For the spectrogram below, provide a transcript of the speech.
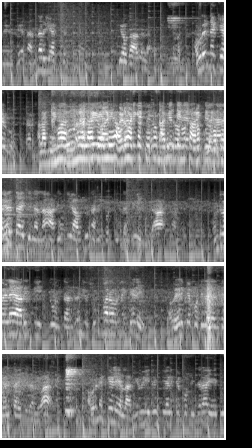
ಮೇಲೆ ನನ್ನ ರಿಯಾಕ್ಷನ್ ಉಪಯೋಗ ಆಗಲ್ಲ. ಅವರನ್ನೇ ಕೇಳ್ಬೋದು. ಅಲ್ಲ ನಿಮ್ಮ ನಿಮ್ಮ ಇಲಾಖೆಯಲ್ಲಿ ಅವರೇ ಹಸ್ತಕ್ಷೇಪ ಮಾಡಿದ್ರು ಅನ್ನೋ ಆರೋಪ ನಾನು ಹೇಳ್ತಾ ಇದ್ದೀನಲ್ಲ ಆ ರೀತಿ ಯಾವುದು ನನಗೆ ಗೊತ್ತಿದ್ದಲ್ಲಿ ಇಲ್ಲ. ಒಂದು ವೇಳೆ ಆ ರೀತಿ ಇತ್ತು ಅಂತಂದ್ರೆ ನೀವು ಶಿವಕುಮಾರ್ ಅವ್ರನ್ನೇ ಕೇಳಿ. ಅವ್ರು ಹೇಳಿಕೆ ಕೊಟ್ಟಿದ್ದಾರೆ ಅಂತ ಹೇಳ್ತಾ ಇದ್ದೀರಲ್ವಾ? ಅವ್ರನ್ನೇ ಕೇಳಿ ಅಲ್ಲ. ನೀವು ಈ ರೀತಿ ಹೇಳಿಕೆ ಕೊಟ್ಟಿದ್ದೀರಾ ಈ ರೀತಿ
